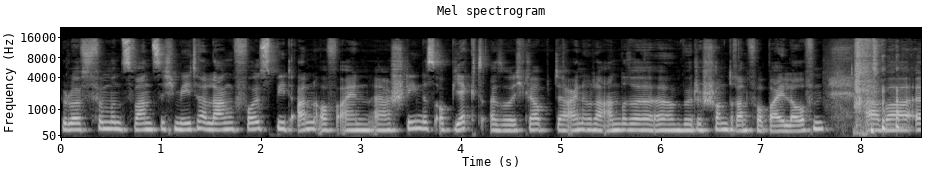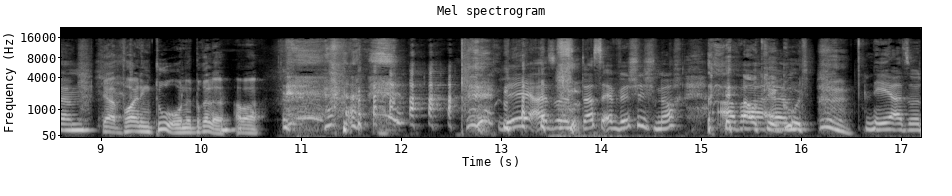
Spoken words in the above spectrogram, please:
du läufst 25 Meter lang Vollspeed an auf ein äh, stehendes Objekt. Also ich glaube, der eine oder andere äh, würde schon dran vorbeilaufen laufen. Aber ähm, ja, vor allen Dingen du ohne Brille. Aber nee, also das erwische ich noch. Aber okay, ähm, gut. Nee, also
